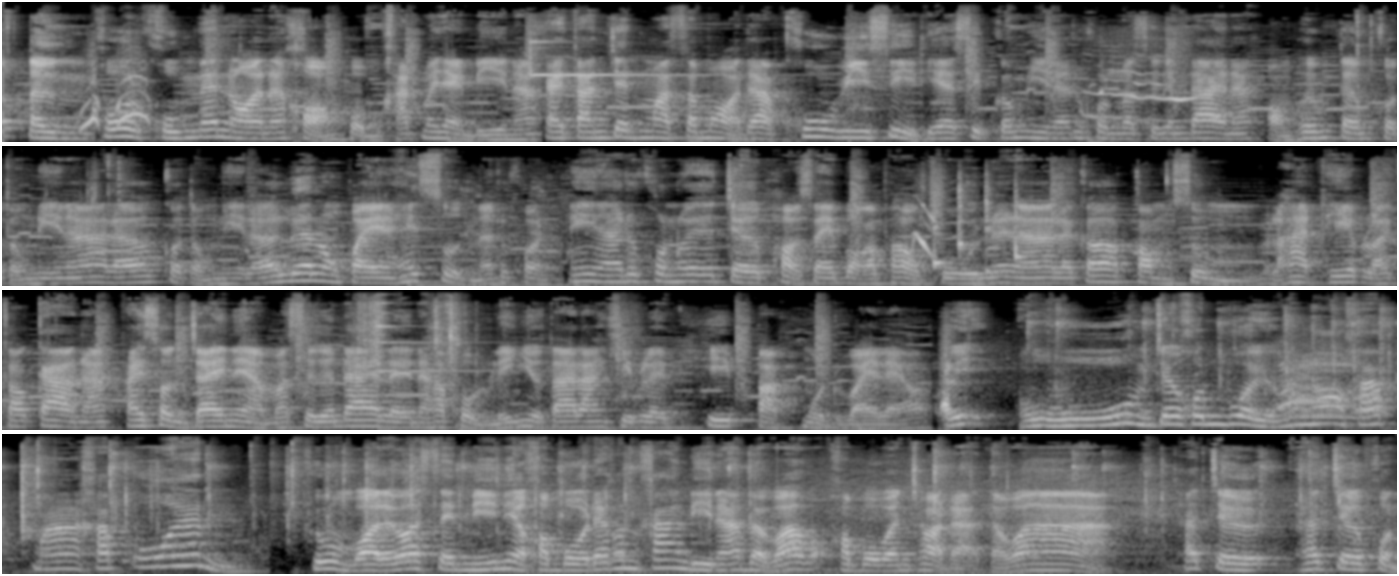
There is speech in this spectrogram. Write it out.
ตรตึงโคตรคุ้มแน่นอนนะ ของผมคัดมาอย่างดีนะไก่ตัน7หมัดสมอดับคู่ V4 ที10ก็มีนะทุกคนมาซื้อกันได้นะ ของเพิ่มเติมกดตรงนี้นะ แล้วกดตรงนี้แล้วเลื่อนลงไปให้สุดนะทุกคนนี่นะทุกคนก็จะเจอเผ่าไซบอกกับเผ่าปูนด้วยนะ แล้วก็กล่องสุ่มรหัสเทพ 199 นะใครสนใจเนี่ยมาซื้อกันได้เลยนะครับผมลิงก์อยู่ใต้ล่างคลิปเลยพี่ปักหมุดไว้แล้วเฮ้ยโอ้โหผมเจอคนบวกอยู่ข้างนอกครับมาครับอ้วนคือผมบอกเลยว่าเซตนี้เนี่ยคอมโบได้ค่อนข้างดีนะ แบบว่าคอมโบวันช็อตอะแต่ว่า ถ้าเจอถ้าเจอผล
